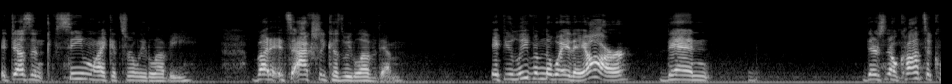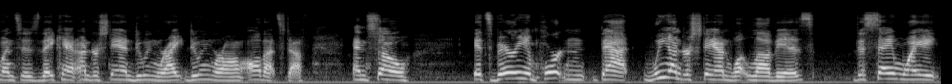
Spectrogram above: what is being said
it doesn't seem like it's really lovey, but it's actually because we love them. If you leave them the way they are, then there's no consequences. They can't understand doing right, doing wrong, all that stuff. And so it's very important that we understand what love is the same way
